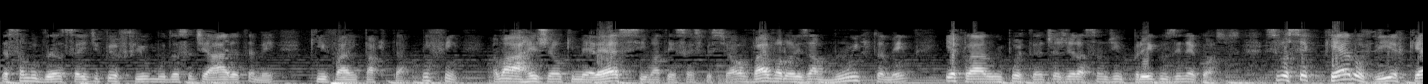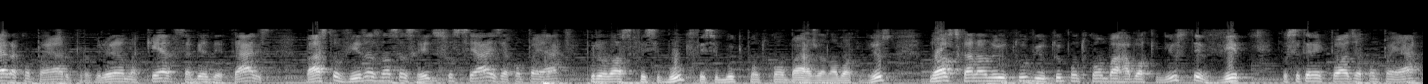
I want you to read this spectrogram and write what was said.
dessa mudança aí de perfil, mudança de área também, que vai impactar. Enfim, é uma região que merece uma atenção especial, vai valorizar muito também e, é claro, o importante é a geração de empregos e negócios. Se você quer ouvir, quer acompanhar o programa, quer saber detalhes, basta ouvir nas nossas redes sociais e acompanhar pelo nosso Facebook, facebook.com.br jornalbocnews, nosso canal no YouTube, youtube.com.br TV. Você também pode acompanhar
